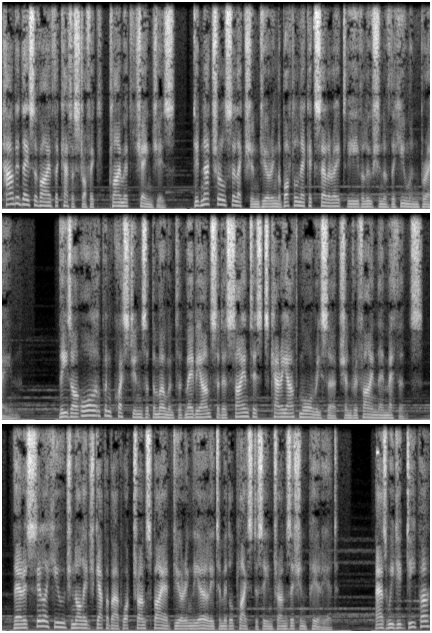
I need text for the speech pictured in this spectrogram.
How did they survive the catastrophic climate changes? Did natural selection during the bottleneck accelerate the evolution of the human brain? These are all open questions at the moment that may be answered as scientists carry out more research and refine their methods. There is still a huge knowledge gap about what transpired during the early to middle Pleistocene transition period. As we dig deeper,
